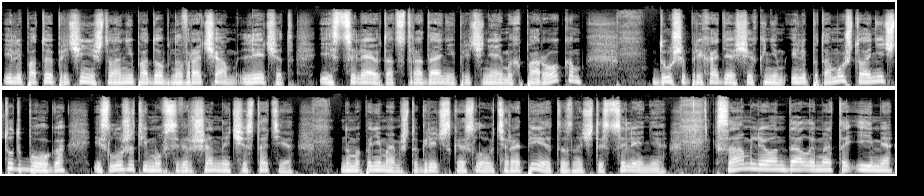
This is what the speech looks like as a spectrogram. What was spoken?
или по той причине, что они, подобно врачам, лечат и исцеляют от страданий, причиняемых пороком, души приходящих к ним, или потому, что они чтут Бога и служат Ему в совершенной чистоте. Но мы понимаем, что греческое слово «терапия» — это значит исцеление. Сам ли он дал им это имя,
